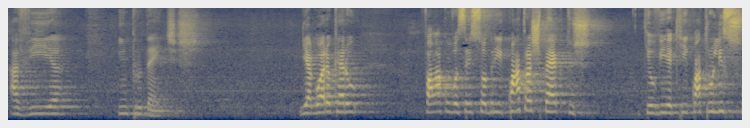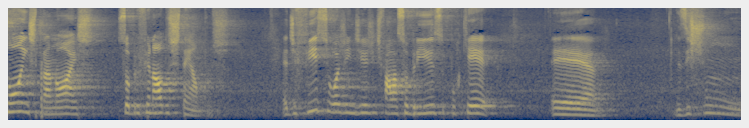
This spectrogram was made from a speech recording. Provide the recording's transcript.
havia imprudentes. E agora eu quero falar com vocês sobre quatro aspectos que eu vi aqui quatro lições para nós sobre o final dos tempos. É difícil hoje em dia a gente falar sobre isso porque é, existe um.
